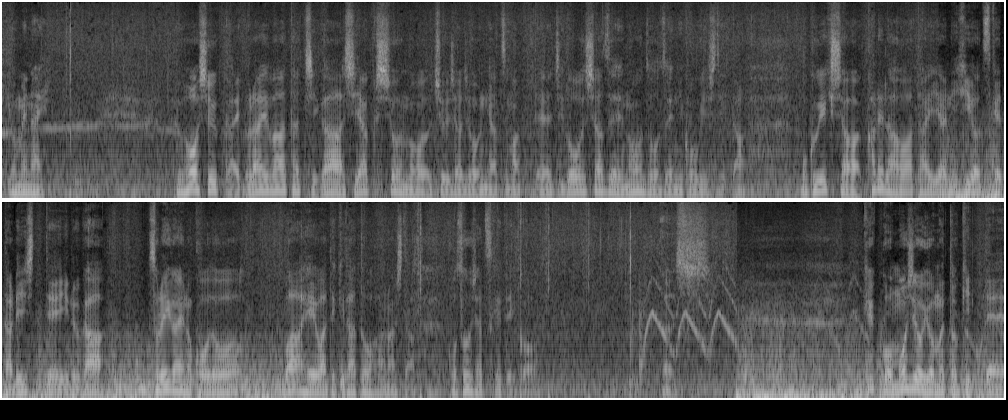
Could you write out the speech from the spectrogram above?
読めない。不法集会ドライバーたちが市役所の駐車場に集まって自動車税の増税に抗議していた。目撃者は彼らはタイヤに火をつけたりしているがそれ以外の行動は平和的だと話した。護送車つけていこう。よし。結構文字を読む時って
